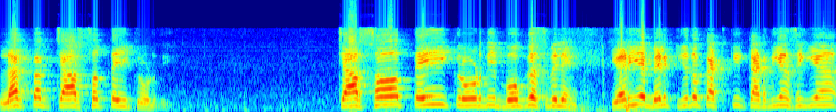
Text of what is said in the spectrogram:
ਲਗਭਗ 423 ਕਰੋੜ ਦੀ। 423 ਕਰੋੜ ਦੀ ਬੋਗਸ ਬਿਲਿੰਗ ਜਿਹੜੀ ਇਹ ਬਿਲ ਜਦੋਂ ਕੱਟ ਕੀ ਕੱਟਦੀਆਂ ਸੀਗੀਆਂ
